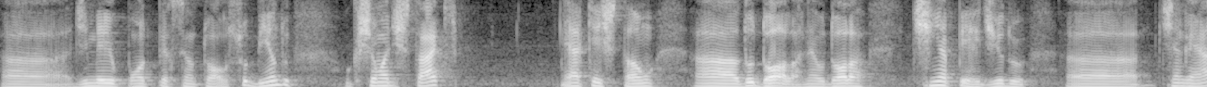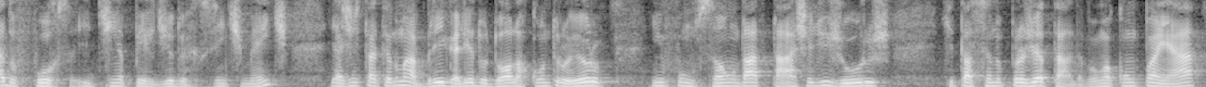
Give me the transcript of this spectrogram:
uh, de meio ponto percentual subindo. O que chama destaque é a questão uh, do dólar. Né? O dólar tinha perdido, uh, tinha ganhado força e tinha perdido recentemente, e a gente está tendo uma briga ali do dólar contra o euro em função da taxa de juros que está sendo projetada. Vamos acompanhar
